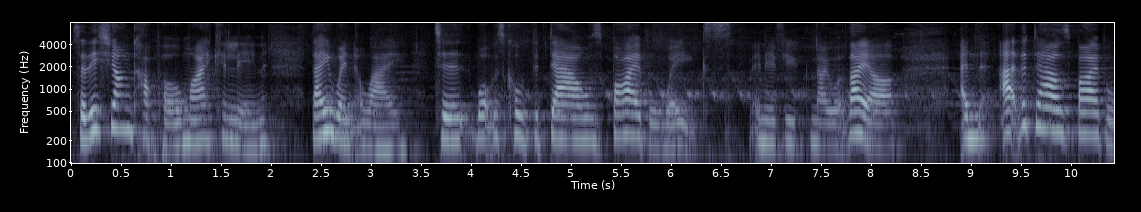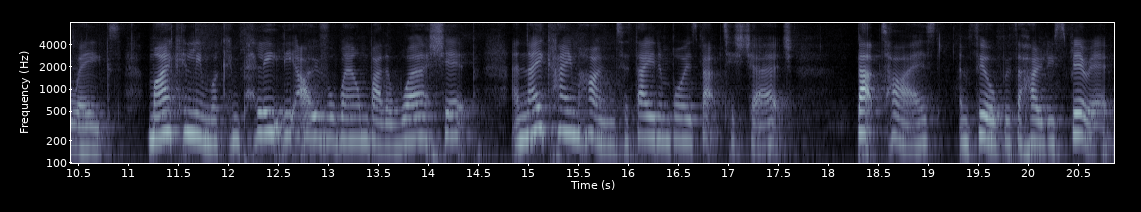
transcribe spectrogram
So this young couple, Mike and Lynn, they went away to what was called the Dales Bible Weeks. Any of you know what they are? And at the Dales Bible Weeks, Mike and Lynn were completely overwhelmed by the worship, and they came home to Theydon Bois Baptist Church, baptised and filled with the Holy Spirit.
